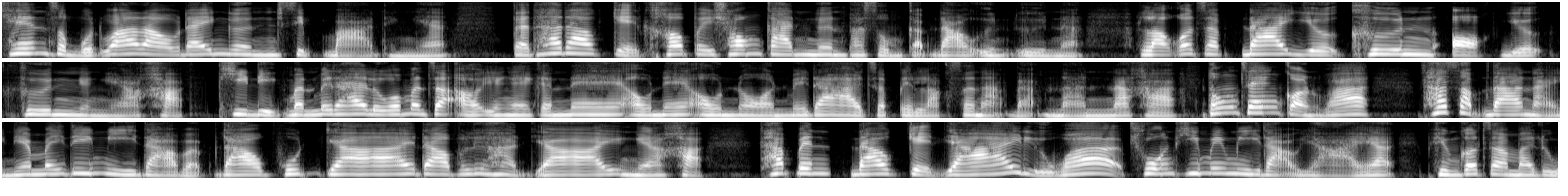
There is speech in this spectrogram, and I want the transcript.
เช่นสมมติว่าเราได้เงิน 10 บาทอย่างเงี้ย แต่ถ้าดาวเกตเข้าไปช่องการเงินผสมกับดาวอื่นๆน่ะ เราก็จะได้เยอะขึ้นออกเยอะขึ้นอย่างเงี้ยค่ะ predict มันไม่ได้เลยว่ามันจะเอายังไงกันแน่เอาแน่เอานอนไม่ได้จะเป็นลักษณะแบบนั้นนะคะ ต้องแจ้งก่อนว่าถ้าสัปดาห์ไหนเนี่ยไม่ได้มีดาวแบบดาวพุธย้าย ดาวพฤหัสย้ายอย่างเงี้ยค่ะ ถ้าเป็นดาวเกตย้ายหรือว่าช่วงที่ไม่มีดาวย้ายอะพิมพ์ก็จะมาดู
